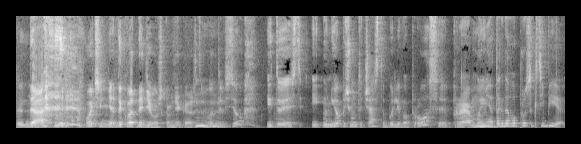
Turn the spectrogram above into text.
Да, очень неадекватная девушка, мне кажется. Вот и все. И то есть у нее почему-то часто были вопросы про. У меня тогда вопросы к тебе.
